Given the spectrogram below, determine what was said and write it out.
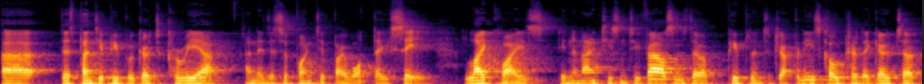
uh, there's plenty of people who go to Korea and they're disappointed by what they see. Likewise, in the 90s and 2000s, there are people into Japanese culture. They go to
